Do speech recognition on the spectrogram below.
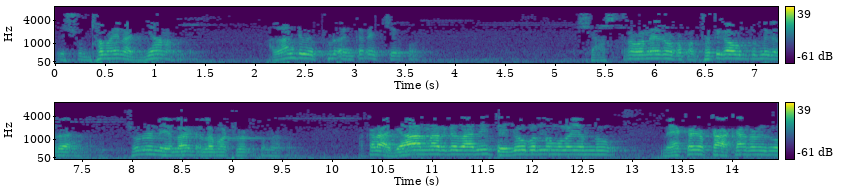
ఇది శుద్ధమైన అజ్ఞానం అలాంటివి ఎప్పుడు ఎంకరేజ్ చేయకూడదు. శాస్త్రం అనేది ఒక పద్ధతిగా ఉంటుంది కదా. చూడండి ఎలా ఎలా మాట్లాడుతున్నారు. అక్కడ అజా అన్నారు కదా అని తేజోబంధముల ఎందు మేక యొక్క ఆకారం ఏదో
